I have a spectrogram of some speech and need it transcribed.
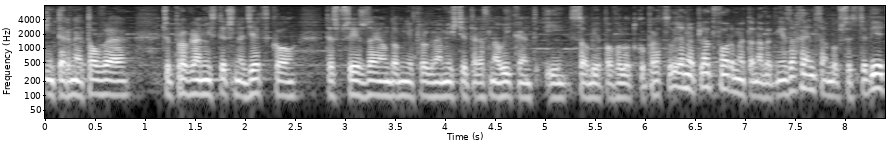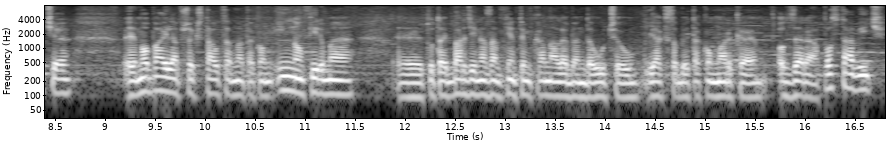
internetowe czy programistyczne dziecko. Też przyjeżdżają do mnie programiści teraz na weekend i sobie powolutku pracujemy. Platformę to nawet nie zachęcam, bo wszyscy wiecie. Y, Mobila przekształcam na taką inną firmę. Y, Tutaj bardziej na zamkniętym kanale będę uczył, jak sobie taką markę od zera postawić.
